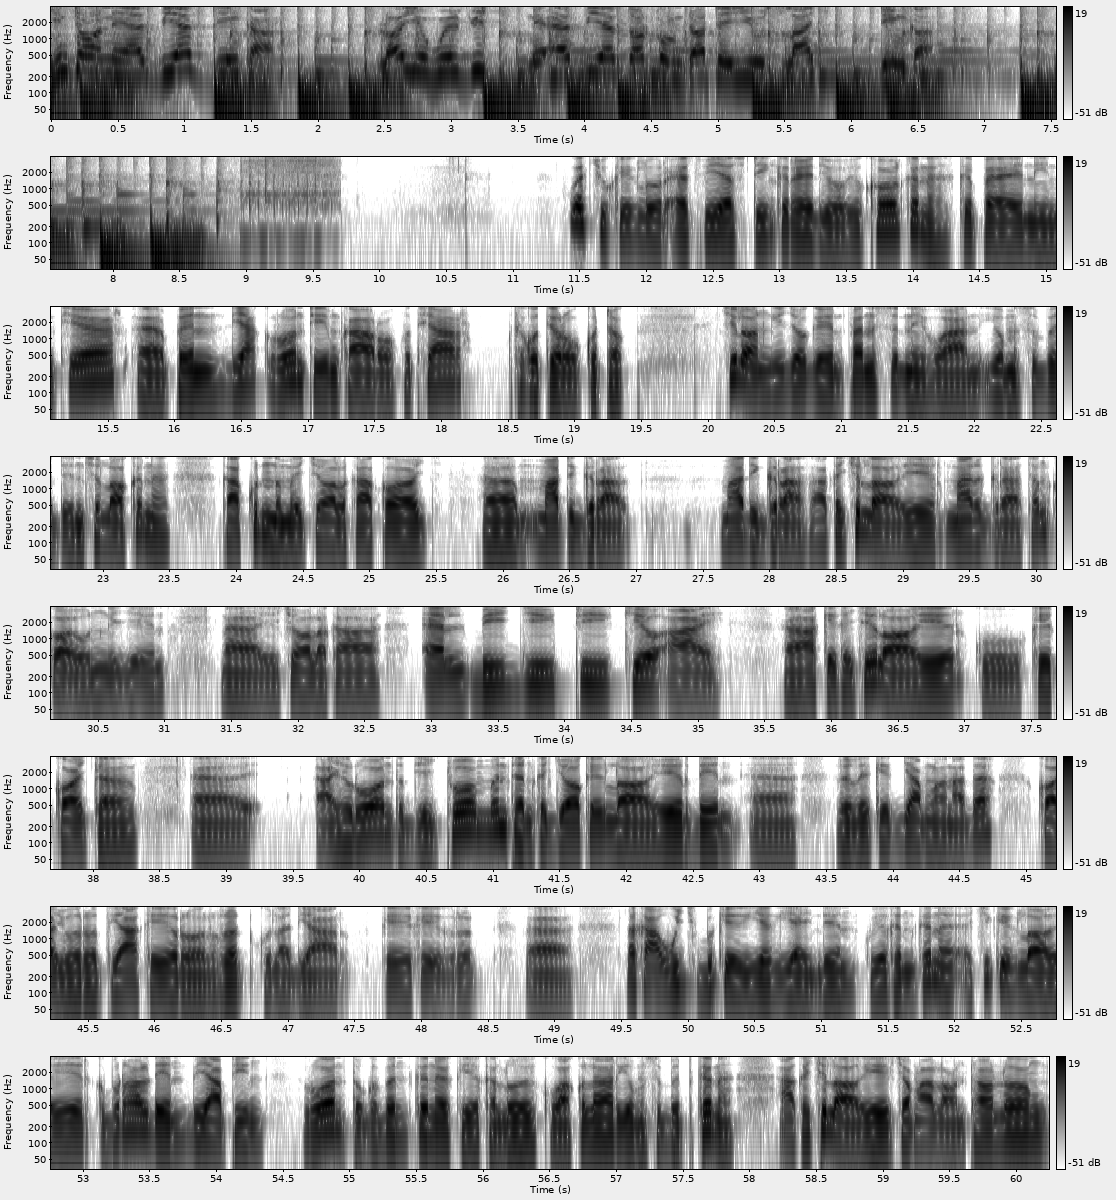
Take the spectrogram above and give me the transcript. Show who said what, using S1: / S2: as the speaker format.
S1: into ne SBS Dinka. Lawyer will get ne sbs.com.au slash dinka.
S2: wek chu kek lor SBS Dink Radio i kol kana ke pe nin tier eh, pen diak ron tim karo ku tiar ku tiro ku tok chilon gi jogen pan Sydney wan yom subit in chilo kana ka kun no me chol ka ko uh, Mardi Gras. Mardi Gras aka chilo er Mardi Gras tan ko un ngi jen na e chola ka LBGTQI uh, ake ke chilo ir ku ke ko ka uh, ai ruon to di to men tan ka jo ke lo ir din re le ke jam lo na da ko yo ro tia ke ro rot ku la diar ke ke rot la ka wich bu ke yeg yen den ku ye kan kana a chi ke lo ir ku brol den bi ya ping ruon to go ben kana ke ka lo ku a kular yom sibit kana a ka chi lo er chong a lon to long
